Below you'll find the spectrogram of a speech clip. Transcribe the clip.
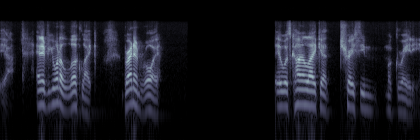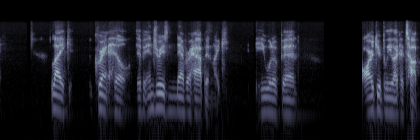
Yeah, and if you want to look like Brandon Roy, it was kind of like a Tracy McGrady like Grant Hill, if injuries never happened, like he would have been arguably like a top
